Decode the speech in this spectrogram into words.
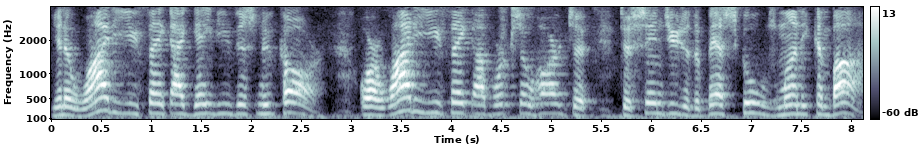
You know, why do you think I gave you this new car? Or why do you think I've worked so hard to, to send you to the best schools money can buy?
